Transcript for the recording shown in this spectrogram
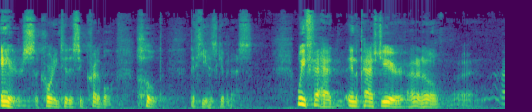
heirs according to this incredible hope that he has given us. We've had in the past year, I don't know, uh,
